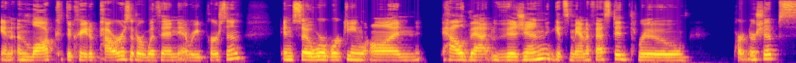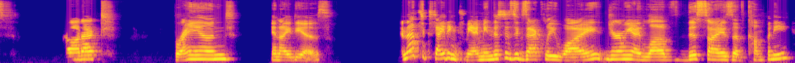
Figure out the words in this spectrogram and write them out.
and unlock the creative powers that are within every person? And so we're working on how that vision gets manifested through partnerships, product, brand, and ideas. And that's exciting to me. I mean, this is exactly why, Jeremy, I love this size of company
